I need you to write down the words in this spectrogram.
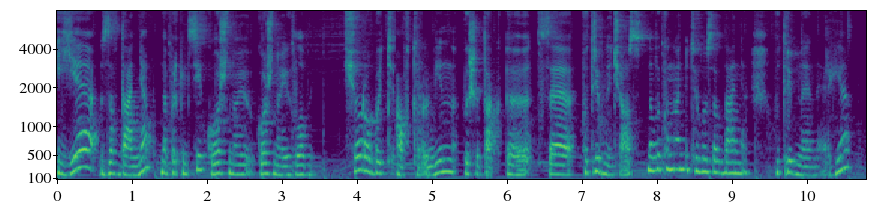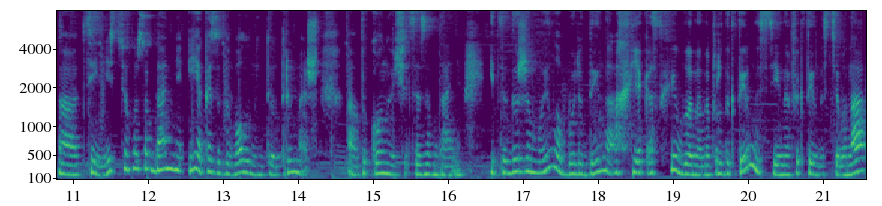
і є завдання наприкінці кожної, кожної глави. Що робить автор? Він пише так: е, це потрібний час на виконання цього завдання, потрібна енергія, е, цінність цього завдання і яке задоволення ти отримаєш, е, виконуючи це завдання. І це дуже мило, бо людина, яка схиблена на продуктивності і на ефективності, вона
